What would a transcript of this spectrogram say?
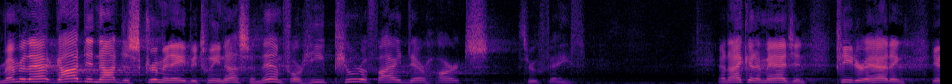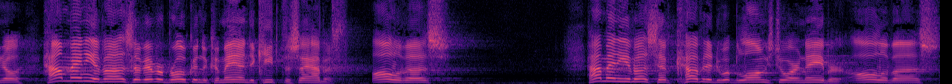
Remember that? God did not discriminate between us and them, for He purified their hearts through faith. And I can imagine Peter adding, you know, how many of us have ever broken the command to keep the Sabbath? All of us. How many of us have coveted what belongs to our neighbor? All of us.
